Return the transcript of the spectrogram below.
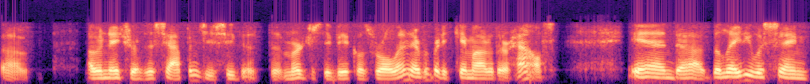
uh, of the nature of this happens, you see the, the emergency vehicles roll in. Everybody came out of their house, and uh, the lady was saying,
